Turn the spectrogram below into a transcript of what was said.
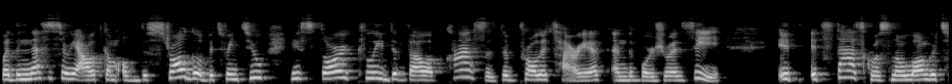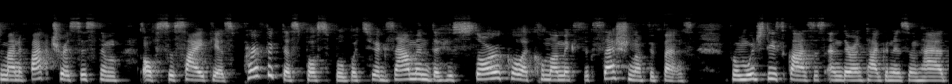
but the necessary outcome of the struggle between two historically developed classes, the proletariat and the bourgeoisie. It, its task was no longer to manufacture a system of society as perfect as possible, but to examine the historical economic succession of events from which these classes and their antagonism had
